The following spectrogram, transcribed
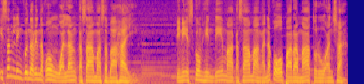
Isang linggo na rin akong walang kasama sa bahay. Tiniis kong hindi makasama ang anak ko para maturuan siya.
